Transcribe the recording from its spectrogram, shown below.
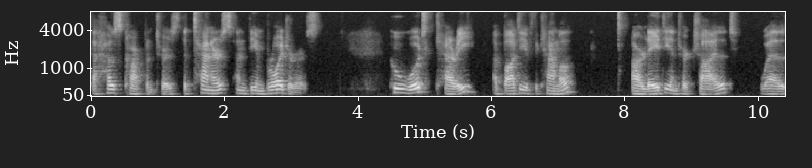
the house carpenters, the tanners, and the embroiderers, who would carry a body of the camel, Our Lady and her child, well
